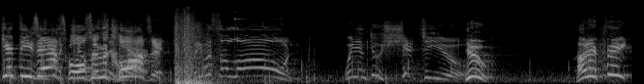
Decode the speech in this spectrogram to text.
get these assholes in the closet. Leave us alone! We didn't do shit to you! You, on your feet.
